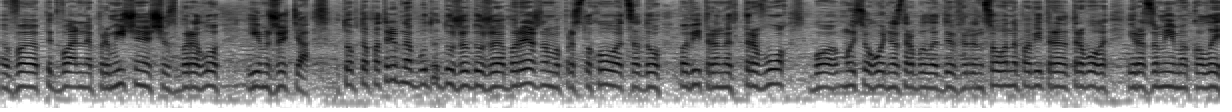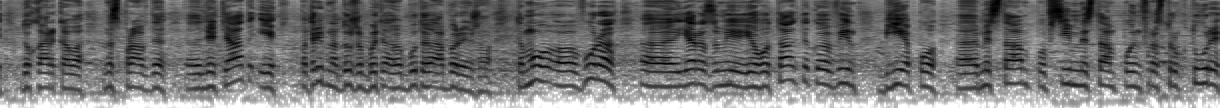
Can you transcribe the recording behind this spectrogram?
в підвальне приміщення, що зберегло їм життя. Тобто потрібно бути дуже дуже обережними, прислуховуватися до повітряних тривог, бо ми сьогодні зробили диференційовані повітряні тривоги і розуміємо, коли до Харкова насправді е, летять, і потрібно дуже бути, бути обережним. Тому е, ворог, е, я розумію його тактикою. Він б'є по е, містам, по всім містам, по інфраструктурі,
